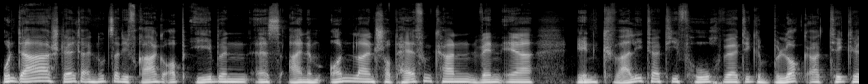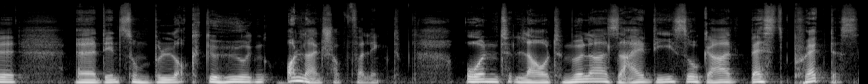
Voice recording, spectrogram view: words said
Und da stellte ein Nutzer die Frage, ob eben es einem Online-Shop helfen kann, wenn er in qualitativ hochwertige Blogartikel äh, den zum Blog gehörigen Online-Shop verlinkt. Und laut Müller sei dies sogar Best Practice,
